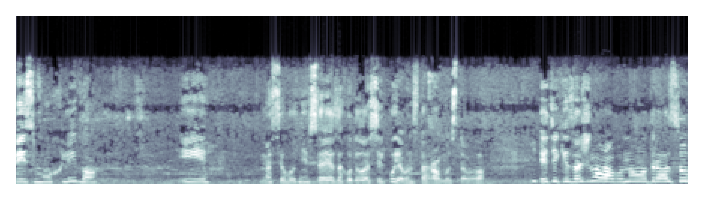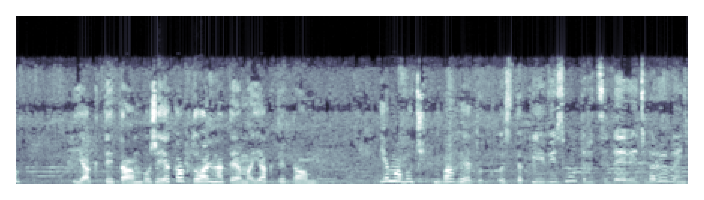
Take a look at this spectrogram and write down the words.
візьму хліба і на сьогодні все. Я заходила в сільпу, я в інстаграм виставила. Я тільки зайшла, воно одразу. Як ти там? Боже, яка актуальна тема, як ти там? Я, мабуть, багет тут ось такий візьму, 39 гривень.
